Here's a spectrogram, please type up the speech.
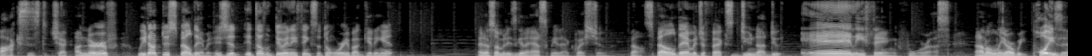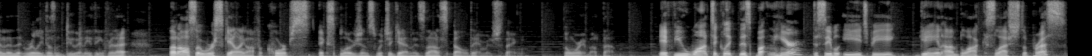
boxes to check. Unnerve, we don't do spell damage. It, just, it doesn't do anything, so don't worry about getting it. I know somebody's going to ask me that question. No, spell damage effects do not do anything for us. Not only are we poison, and it really doesn't do anything for that, but also we're scaling off of corpse explosions, which again is not a spell damage thing. Don't worry about that. If you want to click this button here, disable EHP gain on block slash suppress,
